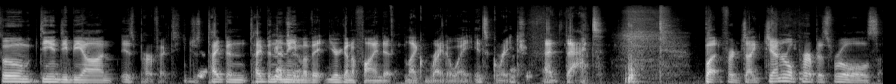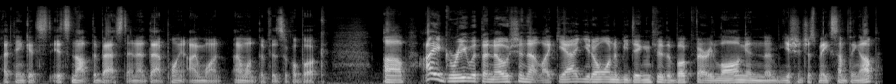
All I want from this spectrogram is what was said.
boom, D and D Beyond is perfect. You just yeah. type in type in gotcha. the name of it, you're gonna find it like right away. It's great gotcha. at that. But for like general purpose rules, I think it's it's not the best. And at that point, I want I want the physical book. Um, I agree with the notion that like yeah, you don't want to be digging through the book very long, and uh, you should just make something up.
